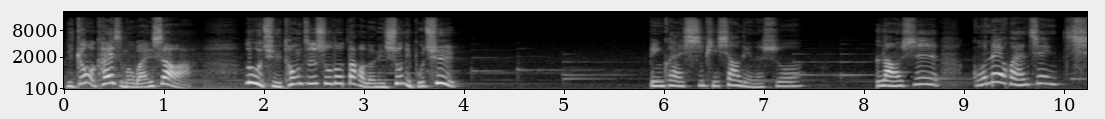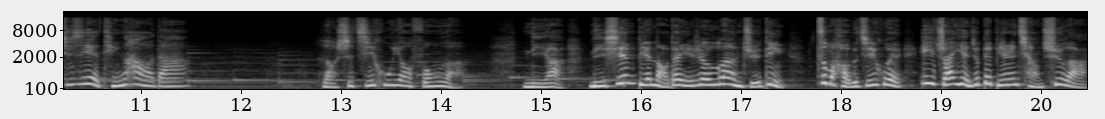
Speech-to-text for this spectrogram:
你跟我开什么玩笑啊？录取通知书都到了，你说你不去？冰块嬉皮笑脸的说：“老师，国内环境其实也挺好的。”老师几乎要疯了。你呀，你先别脑袋一热乱决定，这么好的机会，一转眼就被别人抢去了，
